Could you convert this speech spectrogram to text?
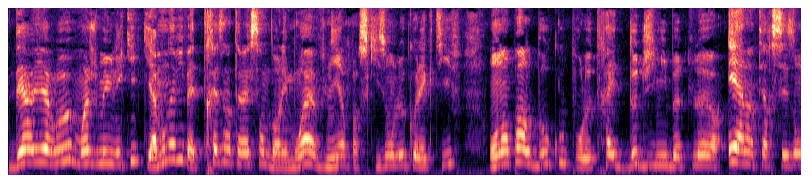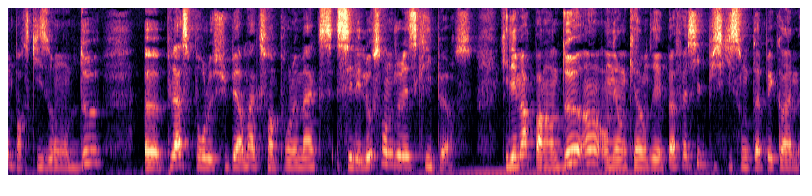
Derrière eux, moi je mets une équipe qui, à mon avis, va être très intéressante dans les mois à venir parce qu'ils ont le collectif. On en parle beaucoup pour le trade de Jimmy Butler et à l'intersaison parce qu'ils ont deux euh, places pour le Supermax, enfin pour le Max. C'est les Los Angeles Clippers qui démarrent par un 2-1. On est en calendrier pas facile puisqu'ils sont tapés quand même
